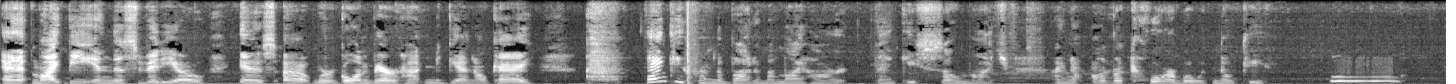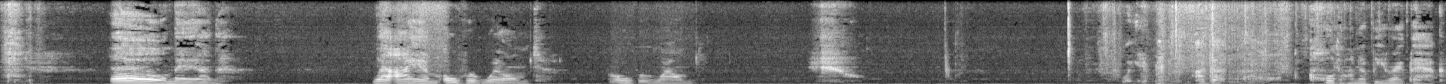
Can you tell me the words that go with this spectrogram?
and it might be in this video, is uh, we're going bear hunting again, okay? Thank you from the bottom of my heart. Thank you so much. I know. I look horrible with no teeth. Ooh. Oh, man. Well, I am overwhelmed. Overwhelmed. Wait a minute. I got. Hold on, I'll be right back.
